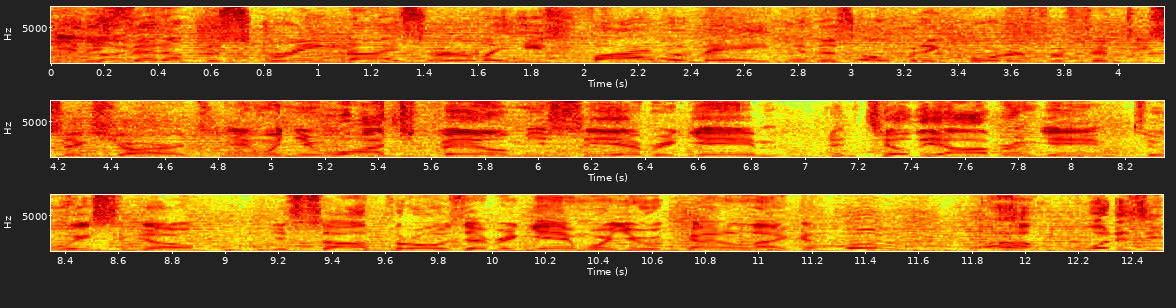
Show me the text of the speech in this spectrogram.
He, looked- set up the screen nice early. He's 5 of 8 in this opening quarter for 56 yards. And when you watch film, you see every game, until the Auburn game two weeks ago, you saw throws every game where you were kind of like, oh, what is he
